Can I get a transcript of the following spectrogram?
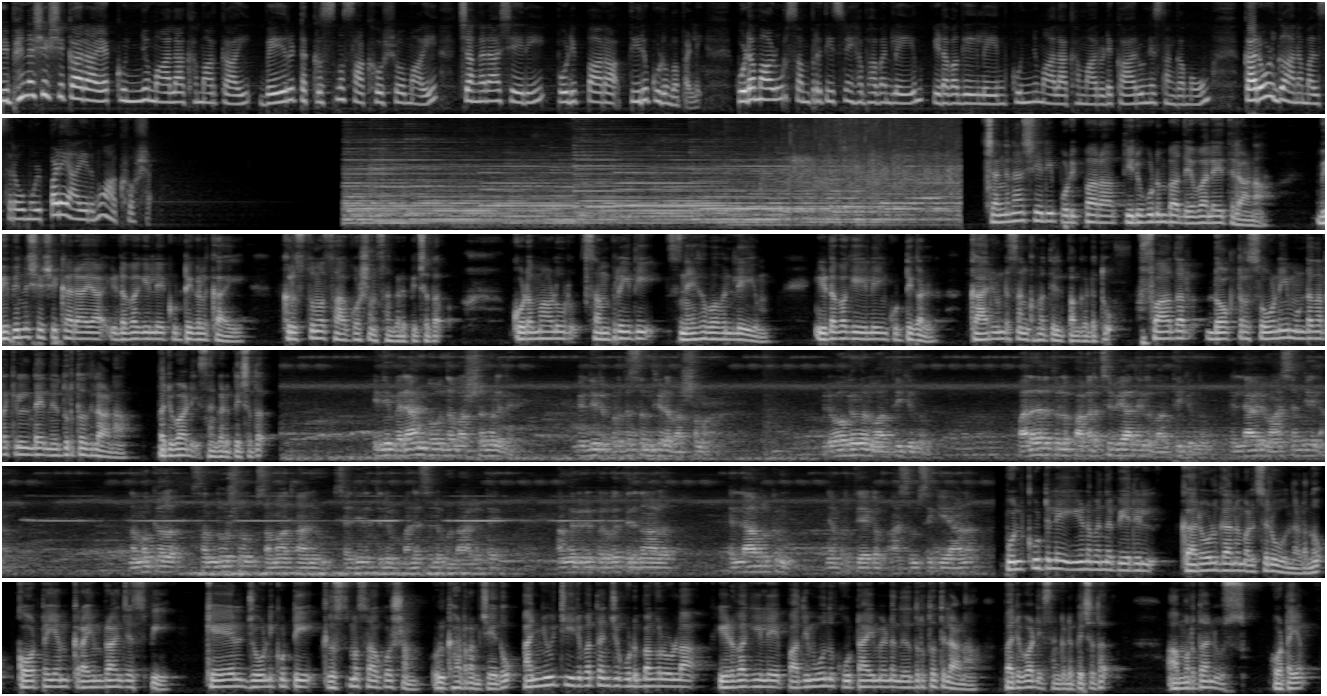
വിഭിന്നശേഷിക്കാരായ കുഞ്ഞു മാലാഖമാർക്കായി വേറിട്ട ക്രിസ്മസ് ആഘോഷവുമായി ചങ്ങനാശ്ശേരി പൊടിപ്പാറ തിരുകുടുംബപ്പള്ളി. കുടമാളൂർ സംപ്രതി സ്നേഹഭവനിലെയും ഇടവകയിലെയും കുഞ്ഞു മാലാഖമാരുടെ കാരുണ്യ സംഗമവും കരോൾ ഗാന മത്സരവും ഉൾപ്പെടെയായിരുന്നു ആഘോഷം. ചങ്ങനാശ്ശേരി പൊടിപ്പാറ തിരുകുടുംബ ദേവാലയത്തിലാണ് വിഭിന്നശേഷിക്കാരായ ഇടവകയിലെ കുട്ടികൾക്കായി ക്രിസ്തുമസ് ആഘോഷം സംഘടിപ്പിച്ചത്. കുടമാളൂർ സംപ്രീതി സ്നേഹഭവനിലെയും ഇടവകയിലെയും കുട്ടികൾ കാരുണ്യ സംഗമത്തിൽ പങ്കെടുത്തു. ഫാദർ ഡോക്ടർ സോണി മുണ്ടനടക്കലിന്റെ നേതൃത്വത്തിലാണ് പരിപാടി സംഘടിപ്പിച്ചത്. ഇനി വരാൻ പോകുന്ന വർഷങ്ങളിൽ വലിയൊരു പ്രതിസന്ധിയുടെ വർഷമാണ്. രോഗങ്ങൾ വർദ്ധിക്കുന്നു പലതരത്തിലുള്ള പകർച്ചവ്യാധികൾ വർദ്ധിക്കുന്നു എല്ലാവരും ആശങ്കയിലാണ്. നമുക്ക് സന്തോഷവും സമാധാനവും ശരീരത്തിലും മനസ്സിലും ഉണ്ടാകട്ടെ. അങ്ങനെ ഒരു പിറവി തിരുനാൾ എല്ലാവർക്കും ഞാൻ പ്രത്യേകം ആശംസിക്കുകയാണ്. പുൽക്കൂട്ടിലെ ഈണം എന്ന പേരിൽ കരോൾ ഗാന മത്സരവും നടന്നു. Kottayam crime branch S P K L Jonikkutty Christmas ആഘോഷം ഉദ്ഘാടനം ചെയ്തു. അഞ്ഞൂറ്റി ഇരുപത്തഞ്ച് കുടുംബങ്ങളുള്ള ഇടവകയിലെ പതിമൂന്ന് കൂട്ടായ്മയുടെ നേതൃത്വത്തിലാണ് പരിപാടി സംഘടിപ്പിച്ചത്. അമൃത ന്യൂസ് കോട്ടയം.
